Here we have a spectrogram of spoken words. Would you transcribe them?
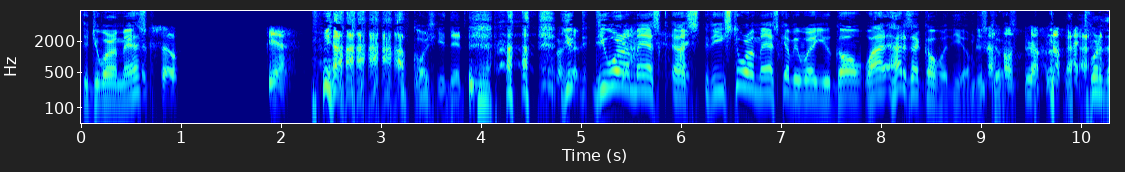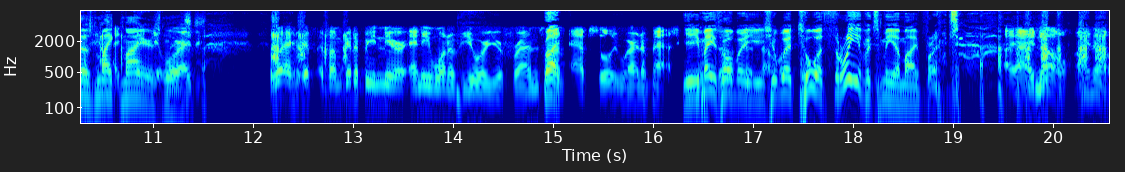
Did you wear a mask? So, yeah. of course you did. you, do you wear a mask? Uh, I, do you store a mask everywhere you go? Why, how does that go with you? I'm just no, curious. No, no, It's one of those Mike Myers masks if, if, I'm going to be near any one of you or your friends, right. I'm absolutely wearing a mask. Yeah, you may as well. So, you should wear two or three if it's me and my friends. I, I, know, I know.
